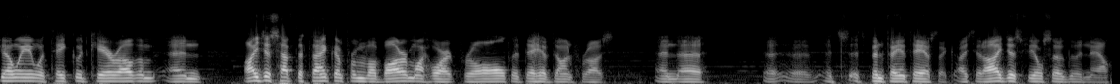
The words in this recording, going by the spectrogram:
Joanne would take good care of them, and I just have to thank them from the bottom of my heart for all that they have done for us. And uh, uh it's, it's been fantastic. I said, I just feel so good now.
